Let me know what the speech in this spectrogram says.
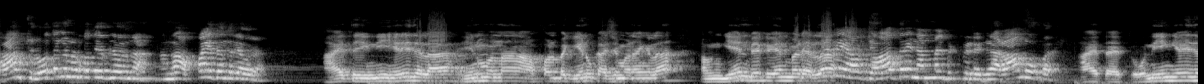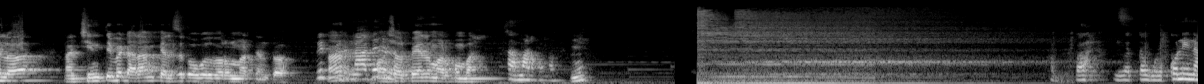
ಆರಾಮ್ ಚಲೋತಾಗೆ ನೋಡ್ಕೋತಿರ್ಲಿ ಅವ್ರನ್ನ ನಂಗ ಅಪ್ಪ ಇದ್ದಂಗ್ರಿ ಅವ್ರ. ಆಯ್ತು ಈಗ ನೀ ಹೇಳಿದಲ್ಲ ಇನ್ ಮುನ್ನ ಅಪ್ಪನ ಬಗ್ಗೆ ಏನು ಕಾಳಜಿ ಮಾಡಂಗಿಲ್ಲ. ಅವ್ನಿಗೆ ಏನ್ ಬೇಕು ಏನ್ ಮಾಡಿ ಅಲ್ಲ ಜವಾಬ್ದಾರಿ ನನ್ನ ಮೇಲೆ ಬಿಟ್ಬಿಡ್ರಿ ನೀವು ಆರಾಮ್ ಹೋಗ್ಬರ್ರಿ. ಆಯ್ತಾಯ್ತು ನೀ ಹಿಂಗ್ ಹೇಳಿದಿಲ್ಲ ನಾನ್ ಚಿಂತೆ ಬಿಟ್ಟು ಆರಾಮ್ ಕೆಲ್ಸಕ್ಕೆ ಹೋಗೋದು ಬರೋದ್ ಮಾಡ್ತೇನೆ ತೋ. ಹಾ? ಬಿಟ್ಬಿಡ್ರಿ ನಾ ಅದೇ ಒಂದ್ ಸ್ವಲ್ಪ ಏನಾರ ಮಾಡ್ಕೊಂಬಾ ಹಾ ಹ್ಮ್? ಅಪ್ಪ ಇವತ್ತ ಉಳ್ಕೊಂಡಿನ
